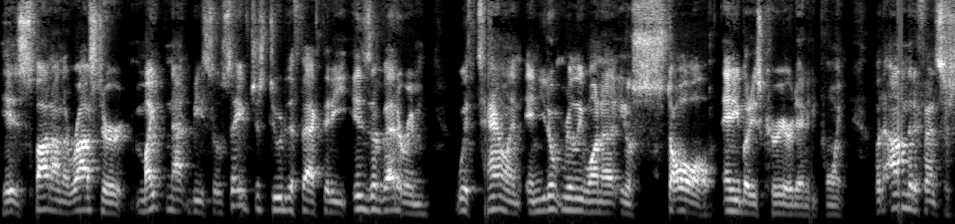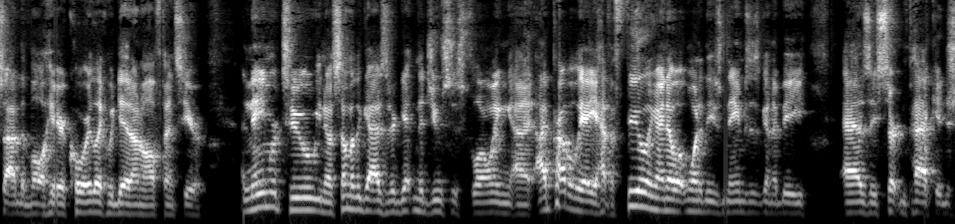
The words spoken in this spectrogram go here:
his spot on the roster might not be so safe just due to the fact that he is a veteran with talent, and you don't really want to, you know, stall anybody's career at any point. But on the defensive side of the ball here, Corey, like we did on offense here, a name or two, you know, some of the guys that are getting the juices flowing. I, I probably have a feeling I know what one of these names is going to be as a certain package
